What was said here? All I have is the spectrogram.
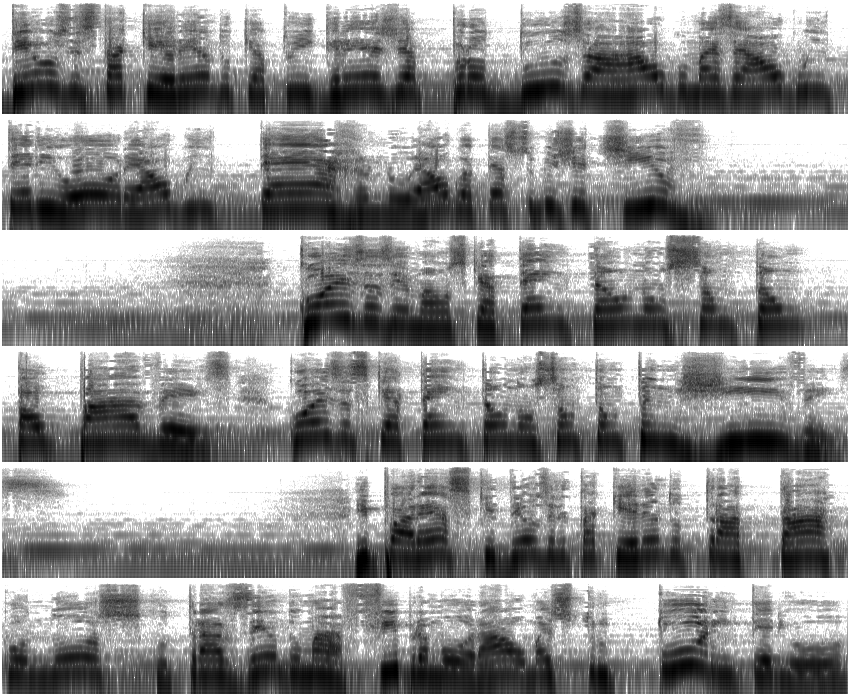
Deus está querendo que a tua igreja produza algo, mas é algo interior, é algo interno, é algo até subjetivo. Coisas, irmãos, que até então não são tão palpáveis, coisas que até então não são tão tangíveis. E parece que Deus ele está querendo tratar conosco, trazendo uma fibra moral, uma estrutura interior.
